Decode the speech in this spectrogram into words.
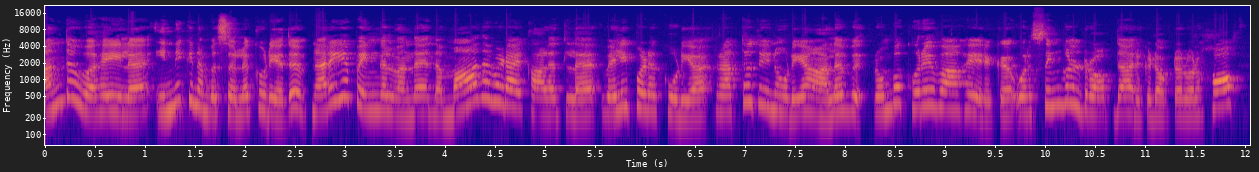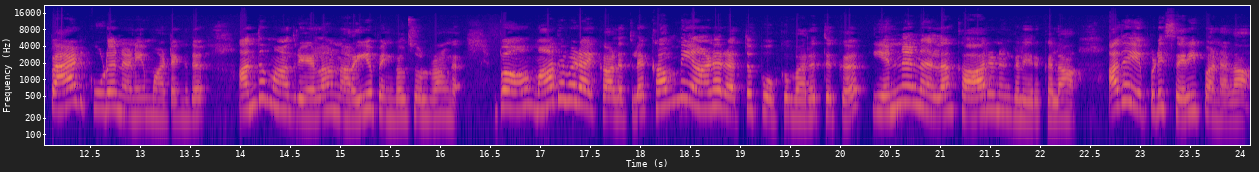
அந்த வகையில இன்னைக்கு நம்ம சொல்லக்கூடியது நிறைய பெண்கள் வந்து இந்த மாதவிடாய் காலத்துல வெளிப்படக்கூடிய ரத்தத்தினுடைய அளவு ரொம்ப குறைவாக இருக்கு. ஒரு சிங்கிள் டிராப் தான் இருக்கு டாக்டர் ஒரு ஹாஃப் பேட் கூட நினைய மாட்டேங்குது. அந்த மாதிரியெல்லாம் நிறைய பெண்கள் சொல்றாங்க. இப்போ மாதவிடாய் காலத்துல கம்மியான ரத்தப்போக்கு வரத்துக்கு என்னென்னலாம் காரணங்கள் இருக்கலாம்? அதை எப்படி சரி பண்ணலாம்?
